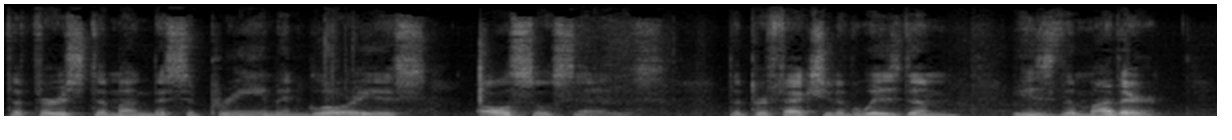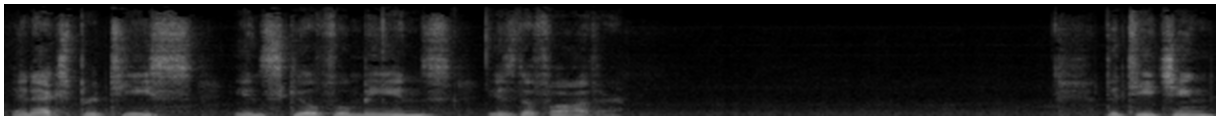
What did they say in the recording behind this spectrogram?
The first among the supreme and glorious also says the perfection of wisdom is the mother, and expertise in skillful means is the father. The teaching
